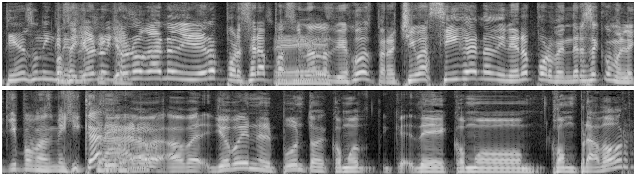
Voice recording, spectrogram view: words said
tienes un O ingreso. sea, yo no, yo no gano dinero por ser apasionado a los videojuegos, pero Chivas sí gana dinero por venderse como el equipo más mexicano. Sí, a, ver, a ver, yo voy en el punto de como, de como comprador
